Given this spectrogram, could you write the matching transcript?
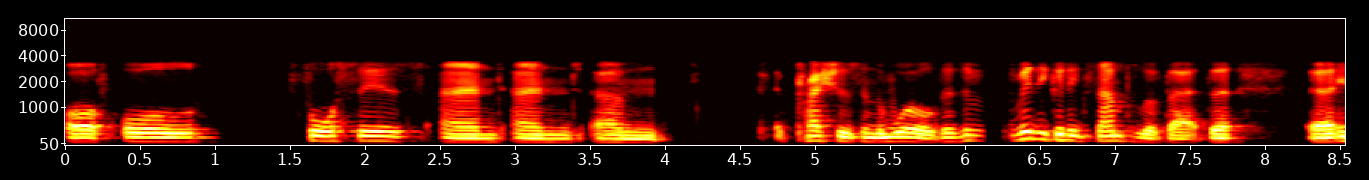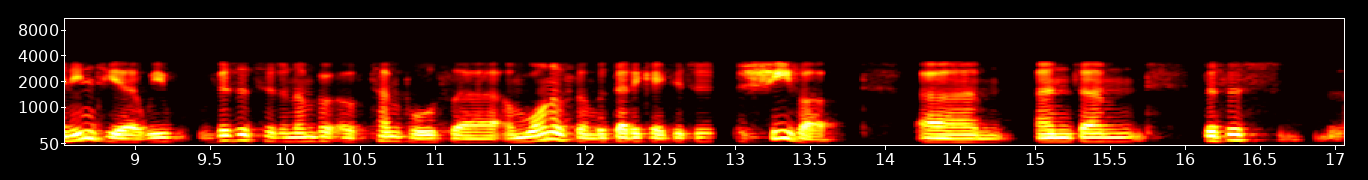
of all forces and and um, pressures in the world. There's a really good example of that. The, uh, in India, we visited a number of temples, uh, and one of them was dedicated to Shiva. Um, and um, there's this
